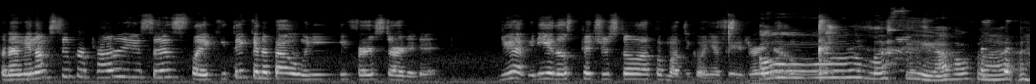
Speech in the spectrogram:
But I mean, I'm super proud of you, sis. Like, you thinking about when you first started it. Do you have any of those pictures still up? I'm about to go on your page right now? Oh, let's see. I hope not. now.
